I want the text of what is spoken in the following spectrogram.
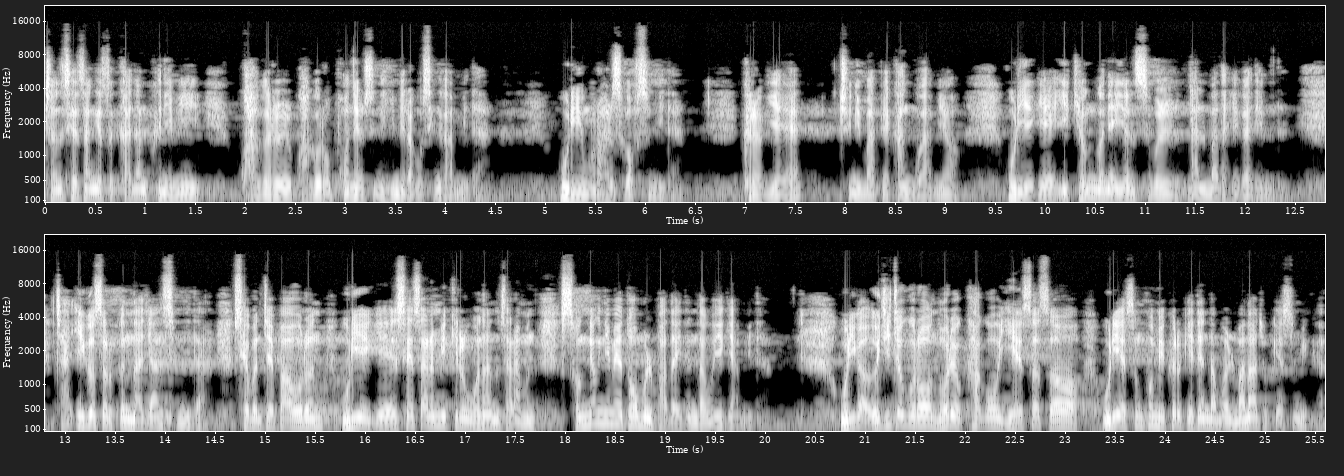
전 세상에서 가장 큰 힘이 과거를 과거로 보낼 수 있는 힘이라고 생각합니다. 우리 힘으로 할 수가 없습니다. 그러기에 주님 앞에 간구하며 우리에게 이 경건의 연습을 날마다 해가야 됩니다. 자, 이것으로 끝나지 않습니다. 세 번째 바울은 우리에게 새 사람 믿기를 원하는 사람은 성령님의 도움을 받아야 된다고 얘기합니다. 우리가 의지적으로 노력하고 애써서 우리의 성품이 그렇게 된다면 얼마나 좋겠습니까?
